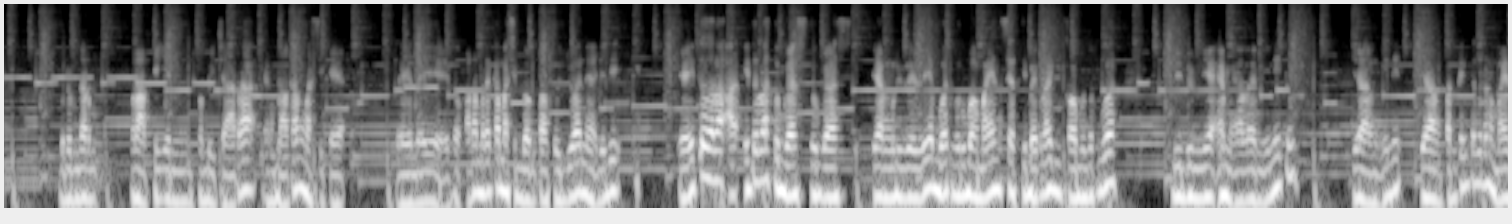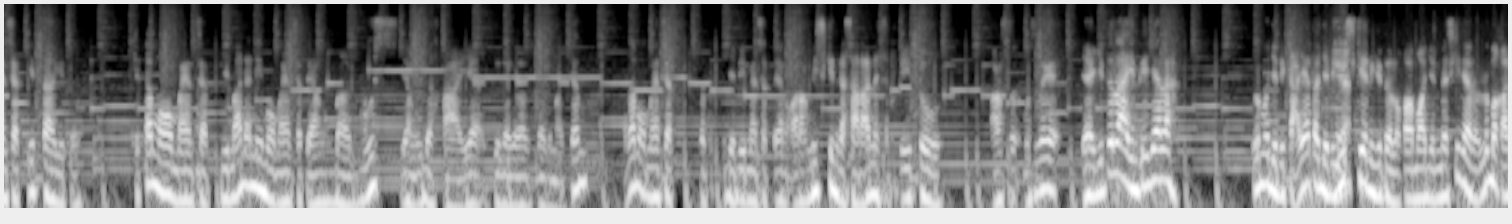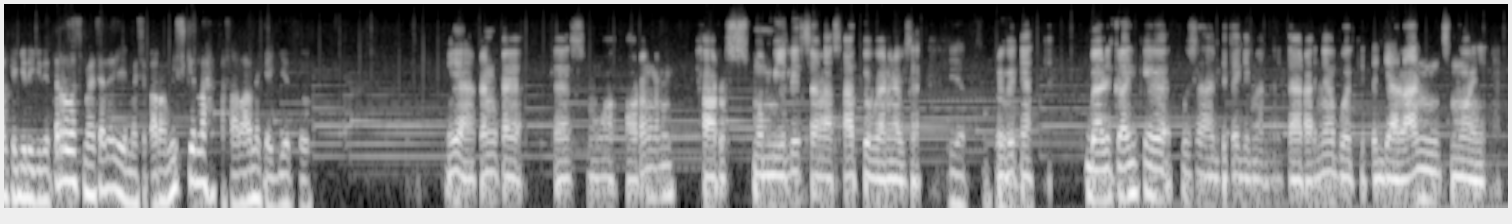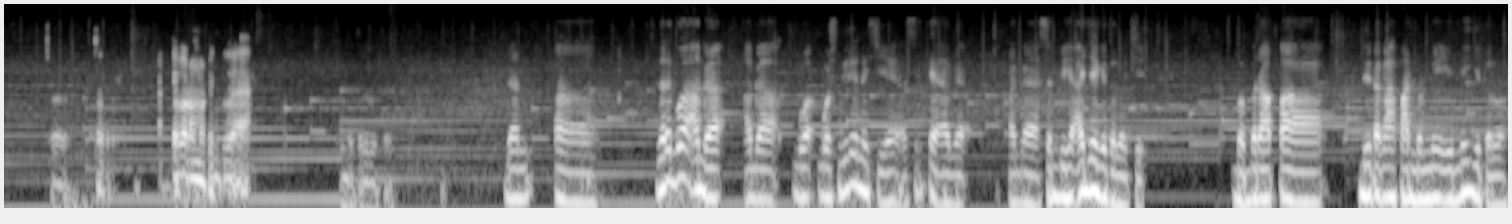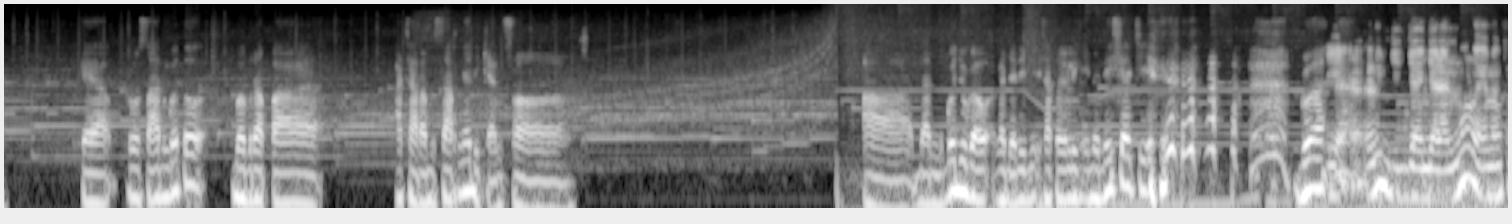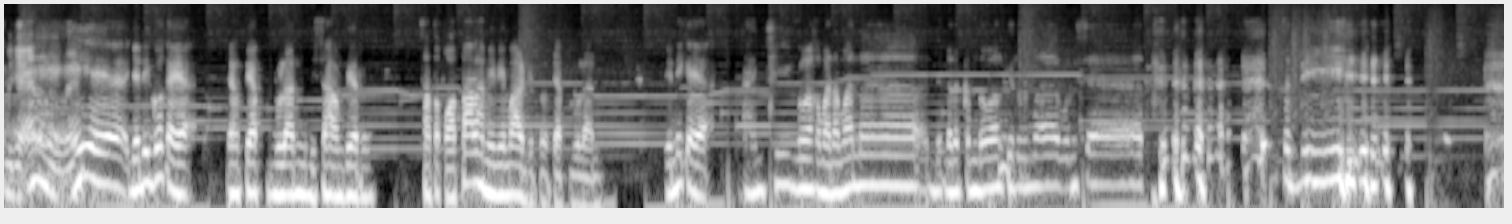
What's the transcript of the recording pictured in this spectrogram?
benar-benar perhatiin pembicara yang belakang masih kayak lele itu karena mereka masih belum tahu tujuannya. Jadi ya itulah itulah tugas-tugas yang leadernya buat merubah mindset baik lagi. Kalau menurut gua di dunia MLM ini tuh yang ini yang penting tuh adalah mindset kita gitu. Kita mau mindset gimana nih? Mau mindset yang bagus yang udah kaya segala segala macam. Atau mau mindset jadi mindset yang orang miskin kasarannya seperti itu. Maksud, maksudnya ya gitulah intinya lah. Lu mau jadi kaya atau jadi Iya. miskin gitu loh. Kalau mau jadi miskin ya lu bakal kayak gini-gini terus mindsetnya jadi mindset orang miskin lah kasarannya kayak gitu. Iya kan kayak kayak semua orang kan harus memilih salah satu kan nggak bisa. Iya berikutnya balik lagi ke usaha kita gimana caranya buat kita jalan semuanya. Betul. Tuh. itu kalau menurut gua. Betul betul. Dan eh sebenarnya gue agak agak gua gue sendiri nih Ci ya. Sih kayak agak agak sedih aja gitu loh Ci. Beberapa di tengah pandemi ini gitu loh. Kayak perusahaan gue tuh beberapa acara besarnya di cancel Ah, dan gue juga nggak jadi bisa keliling Indonesia Ci gue iya lu jalan-jalan mulu emang kerjaan lu ya. Iya, jadi gue kayak yang tiap bulan bisa hampir satu kota lah minimal gitu tiap bulan. Ini kayak anjing gue gak ke mana-mana, ngedekem doang di rumah, buset. Sedih.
